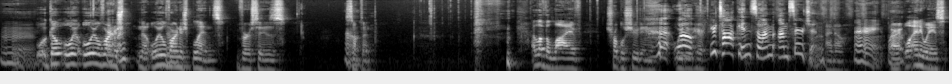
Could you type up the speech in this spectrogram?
Or hmm. Go oil, oil varnish. No, oil varnish blends versus oh. something. I love the live troubleshooting we Well, do here. you're talking, so I'm I'm searching. I know. All right. Well, All right. Well, anyways,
